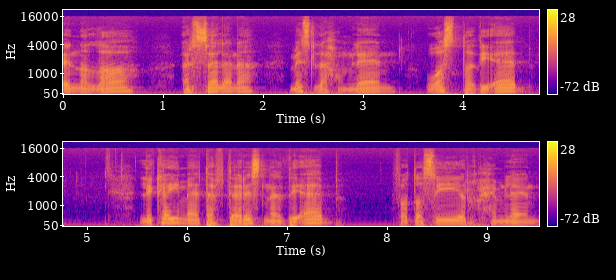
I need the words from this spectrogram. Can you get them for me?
إن الله أرسلنا مثل حملان وسط ذئاب لكيما تفترسنا الذئاب فتصير حملان.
